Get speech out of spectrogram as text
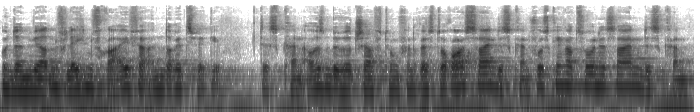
Und dann werden Flächen frei für andere Zwecke. Das kann Außenbewirtschaftung von Restaurants sein, das kann Fußgängerzone sein, das kann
